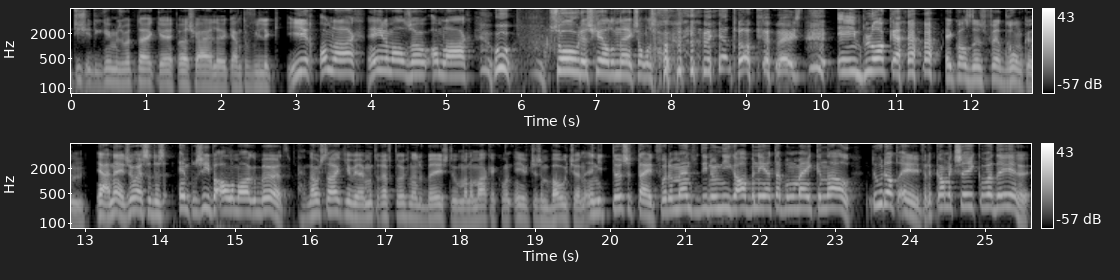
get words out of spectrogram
die ging me zo attacken. Waarschijnlijk. En toen viel ik hier omlaag. Helemaal zo omlaag. Oeh. Zo, dat scheelde niks. Anders was ik niet meer dood geweest. Eén blok. ik was dus verdronken. Ja, nee. Zo is het dus in principe allemaal gebeurd. Nou sta ik hier weer. Ik moet er even terug naar de base toe. Maar dan maak ik gewoon eventjes een bootje. En in die tussentijd, voor de mensen die nog niet geabonneerd hebben op mijn kanaal. Doe dat even. Dat kan ik zeker waarderen.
